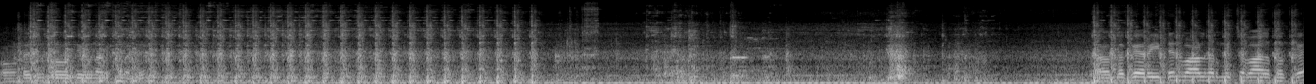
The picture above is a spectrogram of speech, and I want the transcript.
ഫൗണ്ടേഷൻ പ്രവൃത്തികൾ നടക്കുന്നുണ്ട് ഭാഗത്തൊക്കെ റീറ്റേൺ വാൾ നിർമ്മിച്ച ഭാഗത്തൊക്കെ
